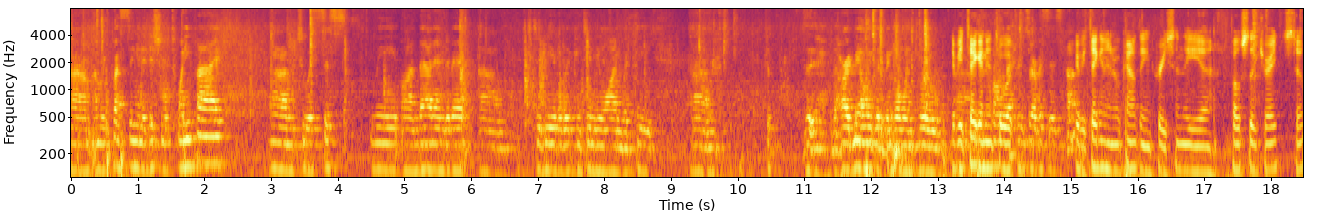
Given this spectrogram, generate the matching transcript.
um, I'm requesting an additional twenty-five um, to assist me on that end of it, um, to be able to continue on with the, um, the- the, the hard mailings that have been going through. Have you um, taken all into a- Veteran services. Huh? Have you taken into account the increase in the uh, postage rates too?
